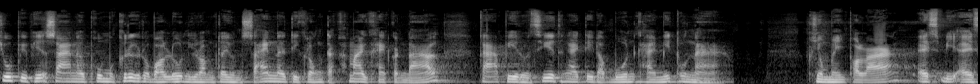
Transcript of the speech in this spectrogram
ជួបពិភាក្សានៅភូមិគ្រឹះរបស់លោកនាយរដ្ឋមន្ត្រីហ៊ុនសែននៅទីក្រុងតាខ្មៅខេត្តកណ្ដាលកាលពីរសៀលថ្ងៃទី14ខែមិថុនាខ្ញុំមេងផល្លា SBS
